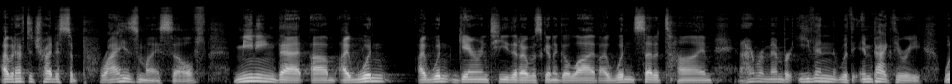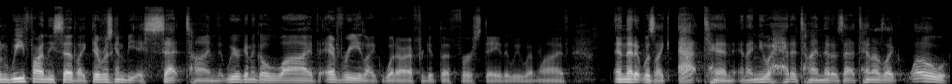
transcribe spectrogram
I would have to try to surprise myself, meaning that um, I wouldn't I wouldn't guarantee that I was going to go live. I wouldn't set a time. And I remember even with Impact Theory, when we finally said like there was going to be a set time that we were going to go live every like whatever, I forget the first day that we went live. And that it was like at 10. And I knew ahead of time that it was at 10. I was like, whoa,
